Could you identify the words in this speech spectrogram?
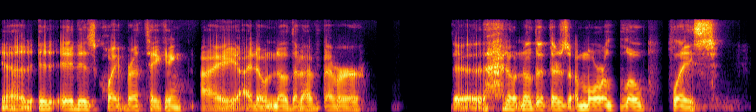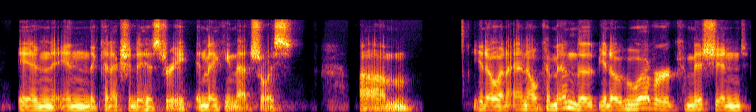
Yeah, it, it is quite breathtaking. I I don't know that I've ever. Uh, I don't know that there's a more low place in in the connection to history in making that choice. Um, you know, and, and I'll commend the, you know, whoever commissioned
